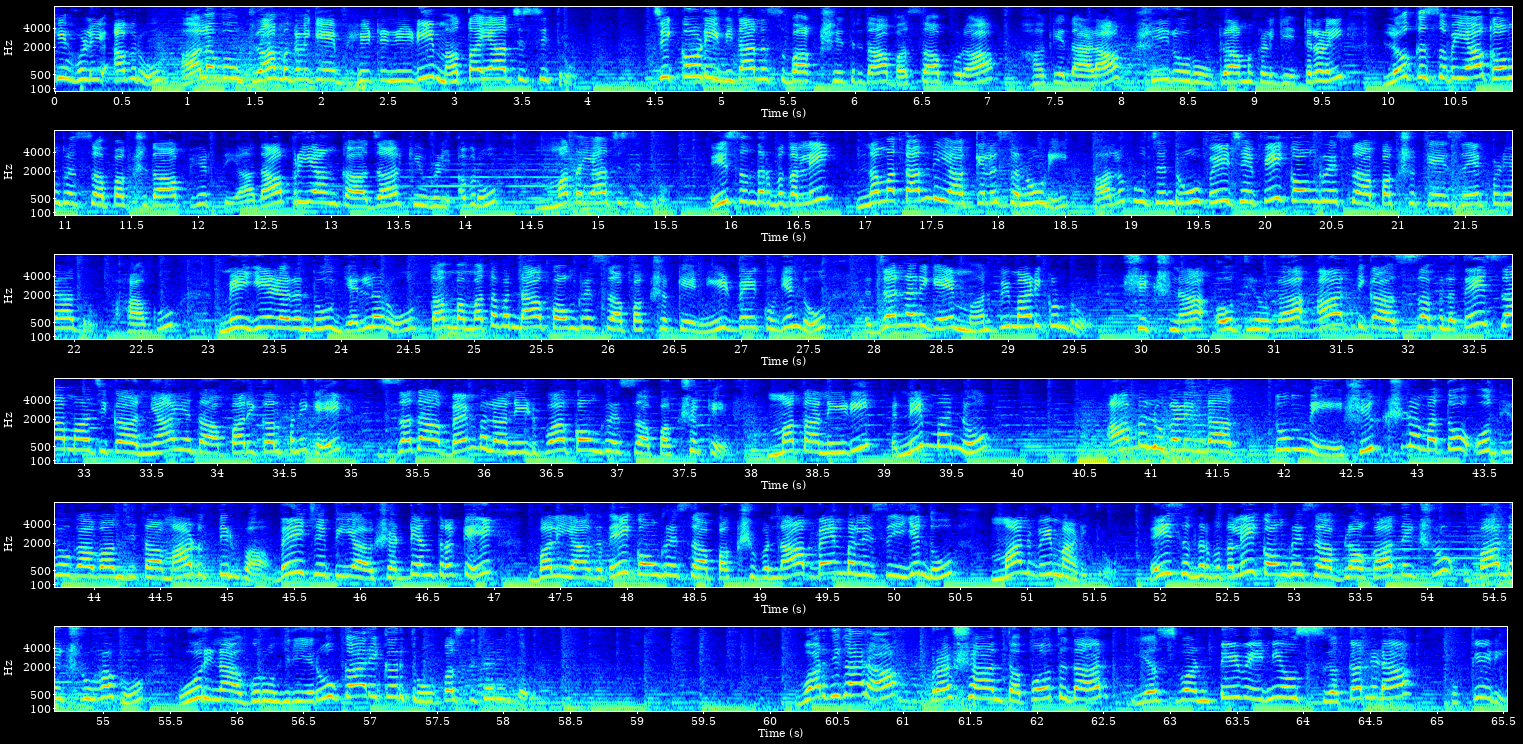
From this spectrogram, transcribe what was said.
ಜಾರಕಿಹೊಳಿ ಅವರು ಹಲವು ಗ್ರಾಮಗಳಿಗೆ ಭೇಟಿ ನೀಡಿ ಮತಯಾಚಿಸಿದ್ರು. ಚಿಕ್ಕೋಡಿ ವಿಧಾನಸಭಾ ಕ್ಷೇತ್ರದ ಬಸಾಪುರ, ಹಗೆದಾಳ, ಶಿರೂರು ಗ್ರಾಮಗಳಿಗೆ ತೆರಳಿ ಲೋಕಸಭೆಯ ಕಾಂಗ್ರೆಸ್ ಪಕ್ಷದ ಅಭ್ಯರ್ಥಿಯಾದ ಪ್ರಿಯಾಂಕಾ ಜಾರಕಿಹೊಳಿ ಅವರು ಮತಯಾಚಿಸಿದ್ರು. ಈ ಸಂದರ್ಭದಲ್ಲಿ ನಮ್ಮ ತಂದೆಯ ಕೆಲಸ ನೋಡಿ ಹಲವು ಜನರು ಬಿಜೆಪಿ ಕಾಂಗ್ರೆಸ್ ಪಕ್ಷಕ್ಕೆ ಸೇರ್ಪಡೆಯಾದರು. ಹಾಗೂ ಮೇ ಏಳರಂದು ಎಲ್ಲರೂ ತಮ್ಮ ಮತವನ್ನ ಕಾಂಗ್ರೆಸ್ ಪಕ್ಷಕ್ಕೆ ನೀಡಬೇಕು ಎಂದು ಜನರಿಗೆ ಮನವಿ ಮಾಡಿಕೊಂಡ್ರು. ಶಿಕ್ಷಣ, ಉದ್ಯೋಗ, ಆರ್ಥಿಕ ಸಬಲತೆ, ಸಾಮಾಜಿಕ ನ್ಯಾಯದ ಪರಿಕಲ್ಪನೆಗೆ ಸದಾ ಬೆಂಬಲ ನೀಡುವ ಕಾಂಗ್ರೆಸ್ ಪಕ್ಷಕ್ಕೆ ಮತ ನೀಡಿ ನಿಮ್ಮನ್ನು ಅಮಲುಗಳಿಂದ ತುಂಬಿ ಶಿಕ್ಷಣ ಮತ್ತು ಉದ್ಯೋಗ ವಂಚಿತ ಮಾಡುತ್ತಿರುವ ಬಿಜೆಪಿಯ ಷಡ್ಯಂತ್ರಕ್ಕೆ ಬಲಿಯಾಗದೆ ಕಾಂಗ್ರೆಸ್ ಪಕ್ಷವನ್ನ ಬೆಂಬಲಿಸಿ ಎಂದು ಮನವಿ ಮಾಡಿದ್ರು. ಈ ಸಂದರ್ಭದಲ್ಲಿ ಕಾಂಗ್ರೆಸ್ ಬ್ಲಾಕ್ ಅಧ್ಯಕ್ಷರು, ಉಪಾಧ್ಯಕ್ಷರು ಹಾಗೂ ಊರಿನ ಗುರು ಹಿರಿಯರು ಕಾರ್ಯಕರ್ತರು ಉಪಸ್ಥಿತರಿದ್ದರು. ವರದಿಗಾರ Prashant Potadar, S one TV news Kannada, Hukkeri.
